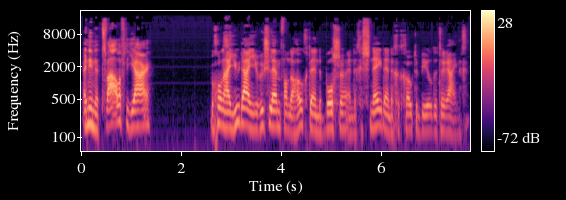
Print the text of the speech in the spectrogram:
En in het twaalfde jaar begon hij Juda en Jeruzalem van de hoogte en de bossen en de gesneden en de gegoten beelden te reinigen.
